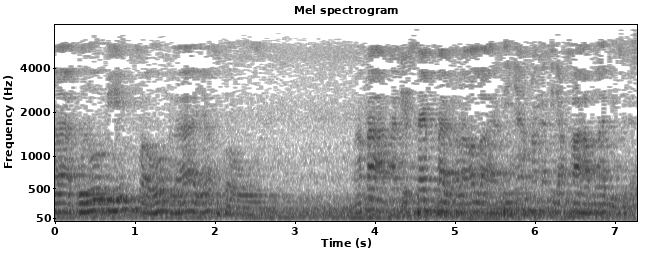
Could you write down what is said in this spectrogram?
ala qulubihim fahum la yafqahun. Maka akan ditempel oleh Allah hatinya, maka tidak paham lagi sudah.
